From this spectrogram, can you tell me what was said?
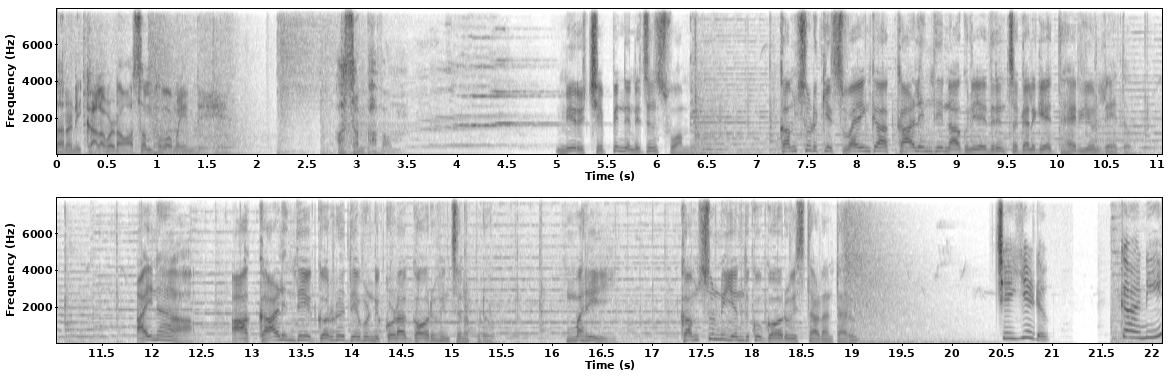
తనని కలవడం అసంభవమైంది. అసంభవం. మీరు చెప్పింది నిజం స్వామి. కంసుడికి స్వయంగా కాళింది నాగుని ఎదిరించగలిగే ధైర్యం లేదు. అయినా ఆ కాళింది గరుడ దేవుణ్ణి కూడా గౌరవించినప్పుడు మరి కంసుణ్ణి ఎందుకు గౌరవిస్తాడంటారు? చెయ్యడు. కాని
